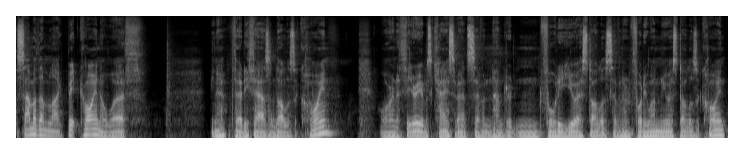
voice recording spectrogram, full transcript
Some of them, like Bitcoin, are worth, you know, $30,000 a coin or in Ethereum's case, about 740 US dollars, 741 US dollars a coin.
